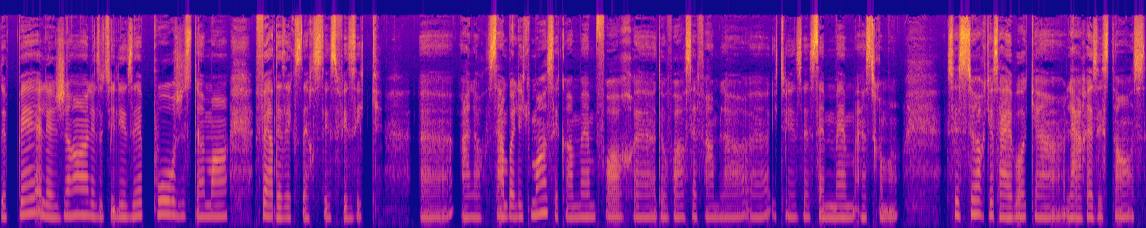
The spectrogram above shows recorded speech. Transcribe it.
de paix, les gens les utilisaient pour justement faire des exercices physiques. alors, symboliquement, c'est quand même fort de voir ces femmes-là utiliser ces mêmes instruments. C'est sûr que ça évoque la résistance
